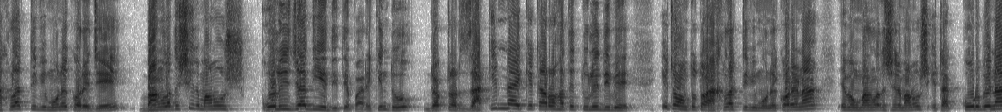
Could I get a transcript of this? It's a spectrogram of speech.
আখলাক টিভি মনে করে যে বাংলাদেশের মানুষ কলিজা দিয়ে দিতে পারে, কিন্তু ডক্টর জাকির নায়েককে কারও হাতে তুলে দিবে, এটা অন্তত আখলাক টিভি মনে করে না, এবং বাংলাদেশের মানুষ এটা করবে না,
